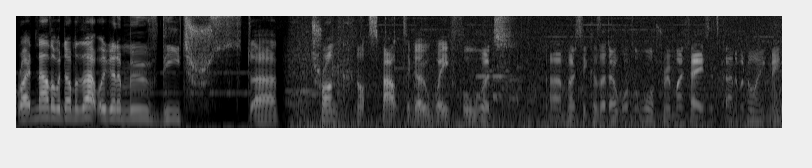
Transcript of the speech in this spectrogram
Right, now that we're done with that, we're going to move the uh, trunk, not spout, to go way forward. Uh, mostly because I don't want the water in my face, it's kind of annoying me.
